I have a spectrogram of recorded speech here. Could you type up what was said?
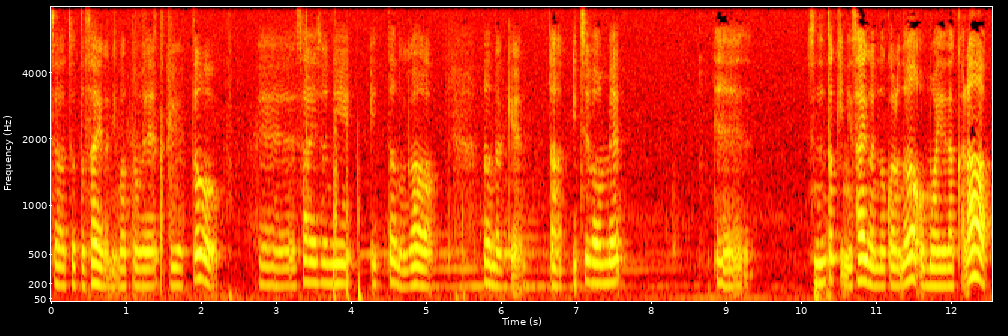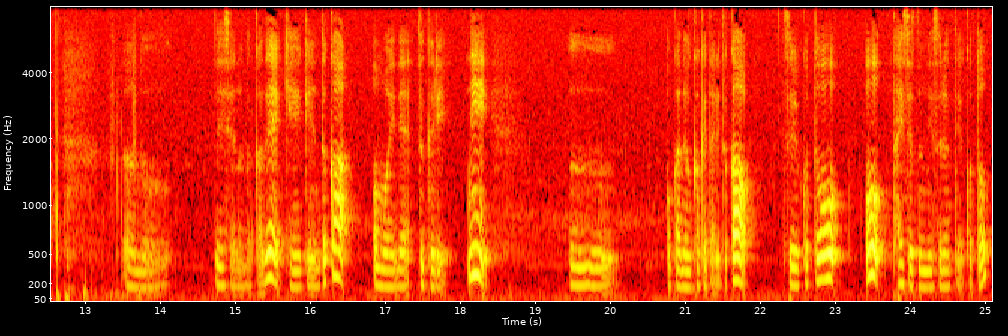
じゃあちょっと最後にまとめて言うと、えー、最初に言ったのがなんだっけあ1番目、えー、死ぬ時に最後に残るのは思い出だからあの人生の中で経験とか思い出作りにうんお金をかけたりとかそういうことを大切にするっていうこと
